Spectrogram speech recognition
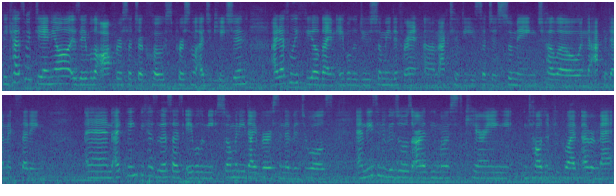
Because McDaniel is able to offer such a close personal education, I definitely feel that I'm able to do so many different um, activities such as swimming, cello, and the academic setting. And I think because of this I was able to meet so many diverse individuals and these individuals are the most caring, intelligent people I've ever met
